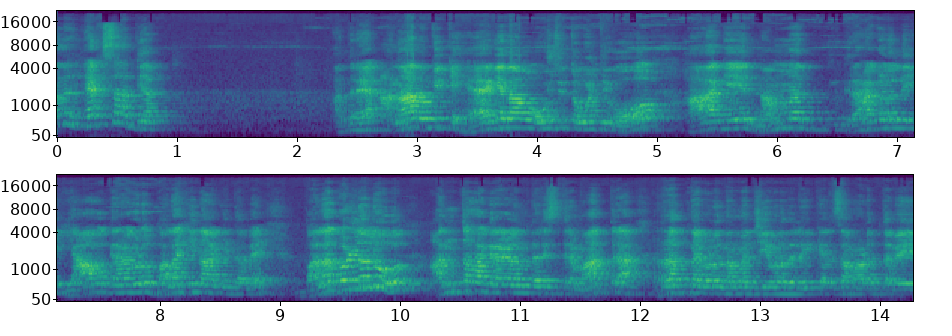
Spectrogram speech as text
ಅಂದ್ರೆ ಹೇಗೆ ಸಾಧ್ಯ? ಅಂದ್ರೆ ಅನಾರೋಗ್ಯಕ್ಕೆ ಹೇಗೆ ನಾವು ಔಷಧಿ ತಗೊಳ್ತೀವೋ, ಹಾಗೆ ನಮ್ಮ ಗ್ರಹಗಳಲ್ಲಿ ಯಾವ ಗ್ರಹಗಳು ಬಲಹೀನ ಆಗಿದ್ದಾವೆ ಬಲಗೊಳ್ಳಲು ಅಂತಹ ಗ್ರಹಗಳನ್ನು ಧರಿಸಿದ್ರೆ ಮಾತ್ರ ರತ್ನಗಳು ನಮ್ಮ ಜೀವನದಲ್ಲಿ ಕೆಲಸ ಮಾಡುತ್ತವೆ.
